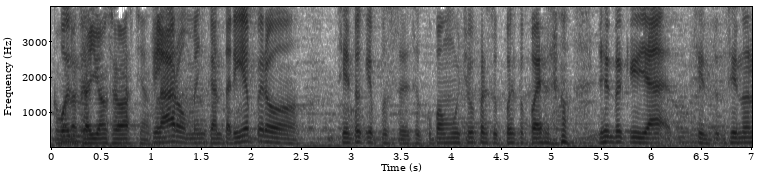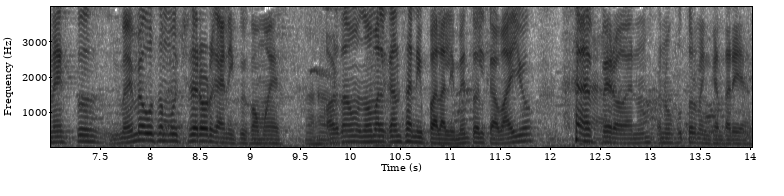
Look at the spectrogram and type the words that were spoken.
Como Pues lo hacía Joan Sebastián. Claro, me encantaría, pero siento que pues se ocupa mucho presupuesto para eso. siento que ya, siento- siendo honestos, a mí me gusta mucho ser orgánico y como es. Ajá. Ahorita no, no me alcanza ni para el alimento del caballo, pero en un, en un futuro me encantaría.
